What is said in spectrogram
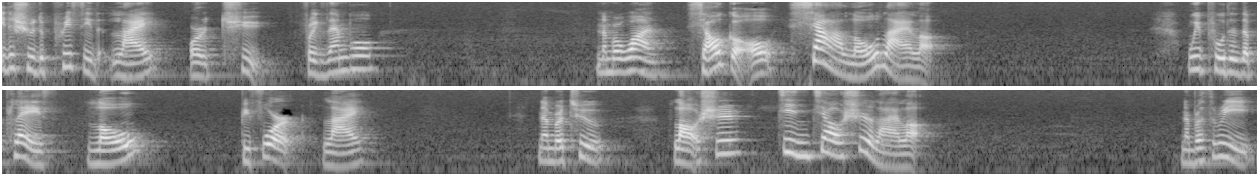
it should precede 来 or 去. For example, number one, 小狗下楼来了. We put the place 楼 before 来. Number two, 老师进教室来了. Number three,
